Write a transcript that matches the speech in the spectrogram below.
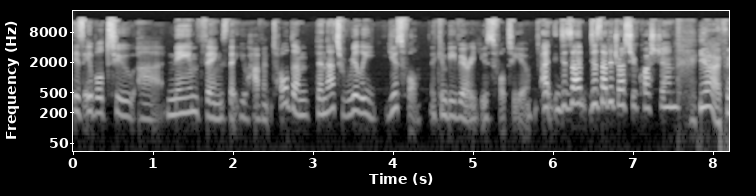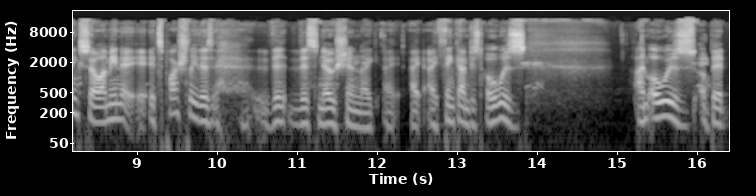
is able to uh, name things that you haven't told them, then that's really useful. It can be very useful to you. Uh, does that does that address your question? Yeah, I think so. I mean, it's partially this this notion. I I I think I'm just always I'm always a bit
